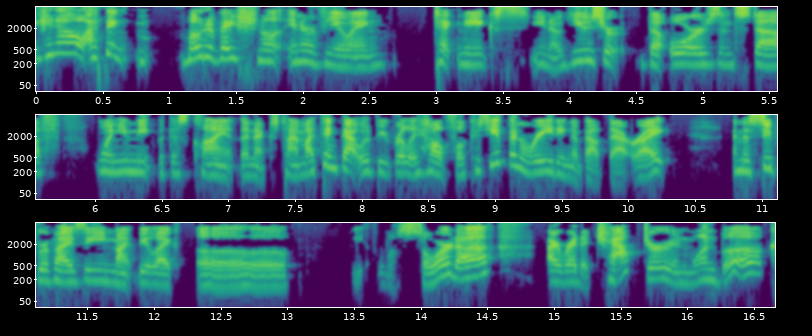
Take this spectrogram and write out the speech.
you know i think motivational interviewing techniques you know use your the OARS and stuff when you meet with this client the next time. I think that would be really helpful because you've been reading about that right? And the supervisee might be like uh well sorta. I read a chapter in one book.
